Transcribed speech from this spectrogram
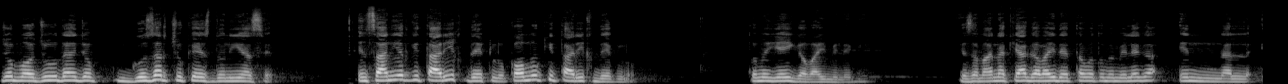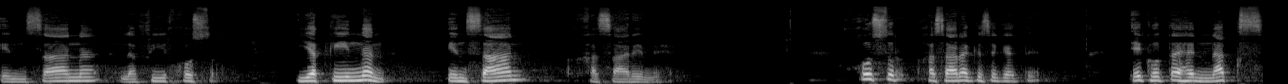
جو موجود ہیں، جو گزر چکے اس دنیا سے۔ انسانیت کی تاریخ دیکھ لو، قوموں کی تاریخ دیکھ لو، تمہیں یہی گواہی ملے گی۔ یہ زمانہ کیا گواہی دیتا ہوا تمہیں ملے گا؟ ان الانسان لفی خسر۔ یقیناً انسان خسارے میں ہے۔ خسر، خسارہ کسے کہتے ہیں؟ ایک ہوتا ہے نقص،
